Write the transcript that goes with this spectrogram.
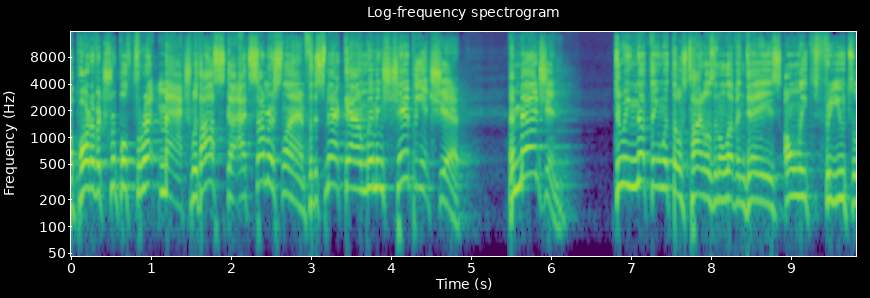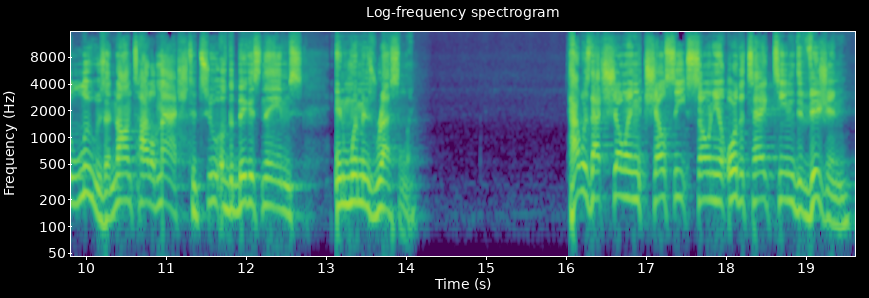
a part of a triple threat match with Asuka at SummerSlam for the SmackDown Women's Championship. Imagine doing nothing with those titles in 11 days, only for you to lose a non title match to two of the biggest names in women's wrestling. How is that showing Chelsea, Sonya, or the tag team division?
